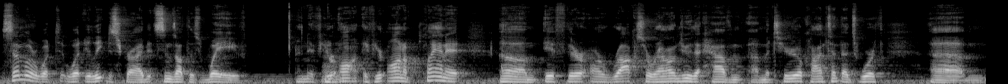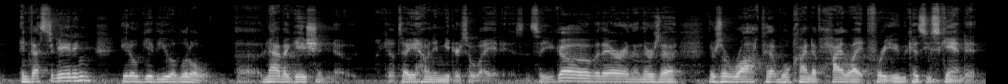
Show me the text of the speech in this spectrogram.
similar what to what Elite described. It sends out this wave, and if you're on if you're on a planet, um, if there are rocks around you that have uh, material content that's worth um, investigating, it'll give you a little uh, navigation node. Like it'll tell you how many meters away it is, and so you go over there, and then there's a there's a rock that will kind of highlight for you because you scanned it.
